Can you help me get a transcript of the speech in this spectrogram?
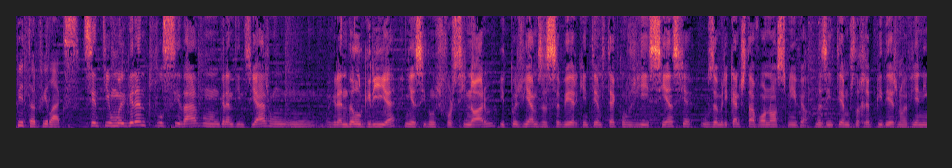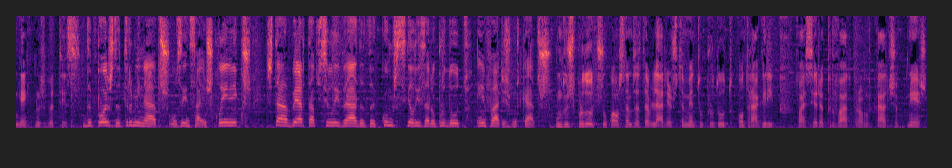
Peter Vilax. Senti uma grande felicidade, um grande entusiasmo, uma grande alegria. Tinha sido um esforço enorme e depois viemos a saber que, em termos de tecnologia e ciência, os americanos estavam ao nosso nível, mas em termos de rapidez não havia ninguém que nos batesse. Depois de terminados os ensaios clínicos, está aberta a possibilidade de comercializar o produto em vários mercados. Um dos produtos no qual estamos a trabalhar é justamente o produto contra a gripe. Vai ser aprovado para o mercado japonês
